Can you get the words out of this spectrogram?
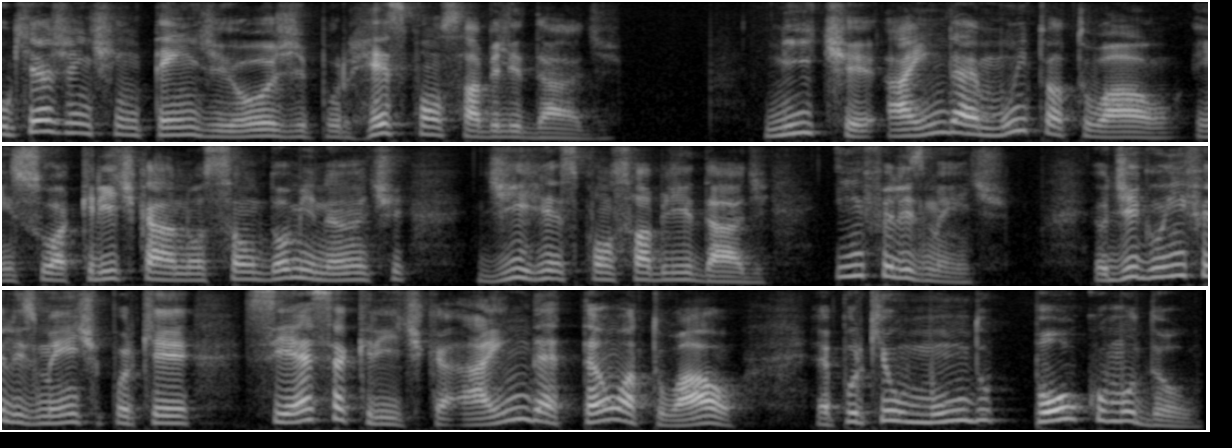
O que a gente entende hoje por responsabilidade? Nietzsche ainda é muito atual em sua crítica à noção dominante de responsabilidade, infelizmente. Eu digo infelizmente porque, se essa crítica ainda é tão atual, é porque o mundo pouco mudou.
